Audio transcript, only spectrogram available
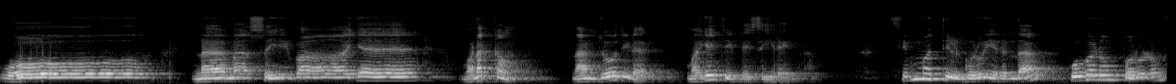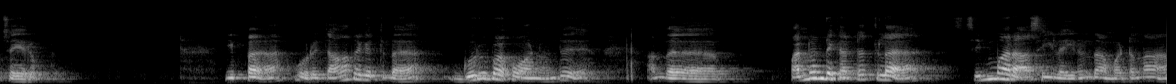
ஓம் நம சிவாய. வணக்கம். நான் ஜோதிடர் மகேஜி பேசுகிறேன். சிம்மத்தில் குரு இருந்தால் புகழும் பொருளும் சேரும். இப்போ ஒரு ஜாதகத்தில் குரு பகவான் வந்து அந்த பன்னெண்டு கட்டத்தில் சிம்ம ராசியில் இருந்தால் மட்டும்தான்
